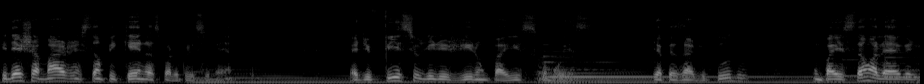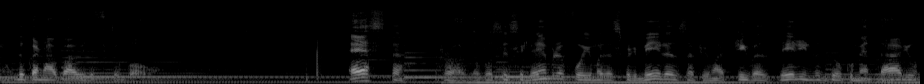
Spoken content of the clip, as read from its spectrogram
Que deixa margens tão pequenas para o crescimento? É difícil dirigir um país como esse. E apesar de tudo, um país tão alegre do carnaval e do futebol. Esta, Rosa, você se lembra, foi uma das primeiras afirmativas dele no documentário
